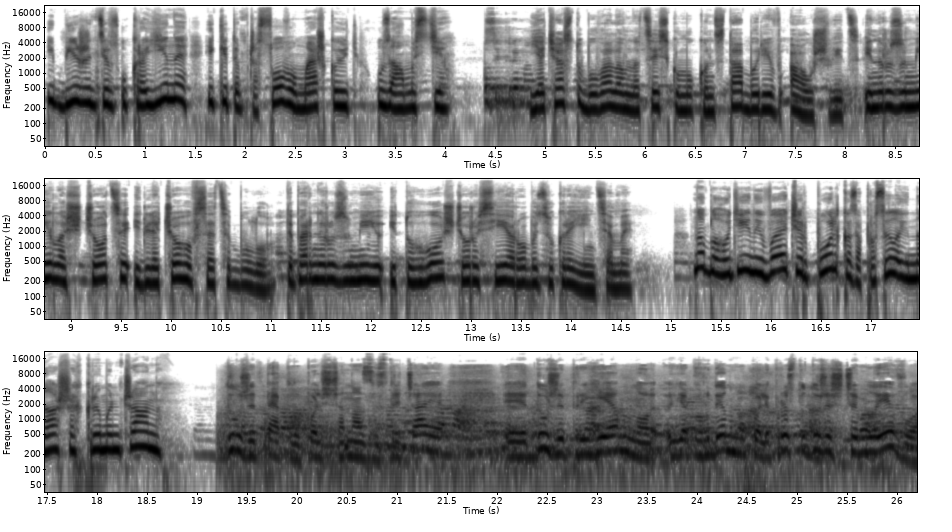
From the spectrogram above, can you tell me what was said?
і біженців з України, які тимчасово мешкають у замості. Я часто бувала в нацистському концтаборі в Аушвіц і не розуміла, що це і для чого все це було. Тепер не розумію і того, що Росія робить з українцями. На благодійний вечір Полька запросила й наших кременчан. Дуже тепло Польща нас зустрічає, е, дуже приємно, як в родинному колі, просто дуже щемливо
